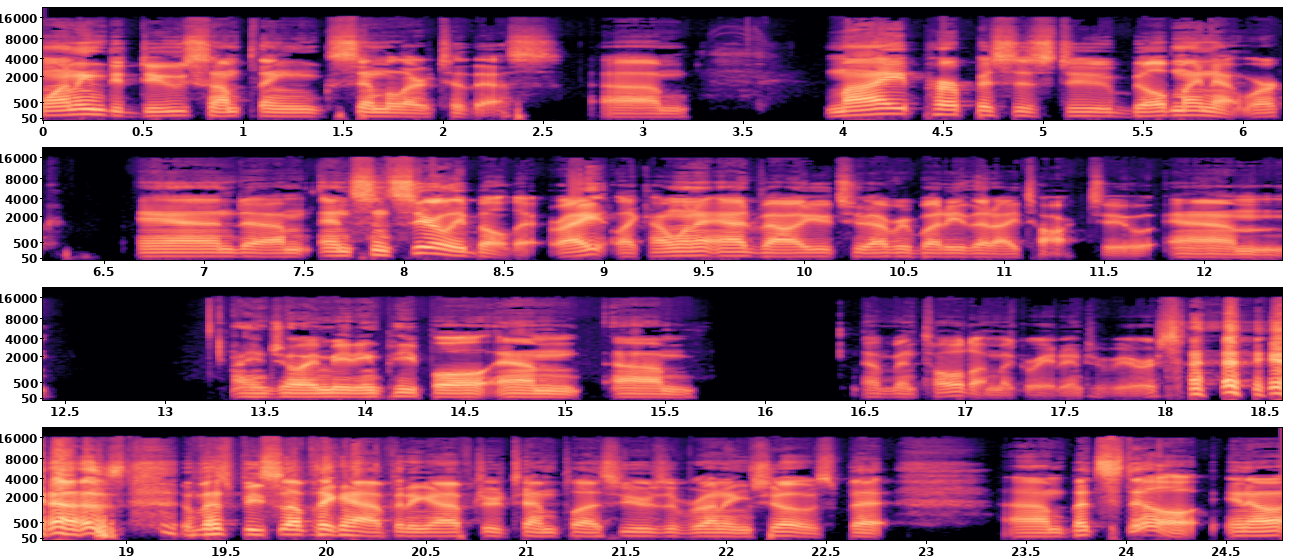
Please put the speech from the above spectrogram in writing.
wanting to do something similar to this. Um, my purpose is to build my network and um, and sincerely build it. Right, like I want to add value to everybody that I talk to. Um, I enjoy meeting people, and um, I've been told I'm a great interviewer. you know, there must be something happening after ten plus years of running shows, but. Um, but still, you know,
